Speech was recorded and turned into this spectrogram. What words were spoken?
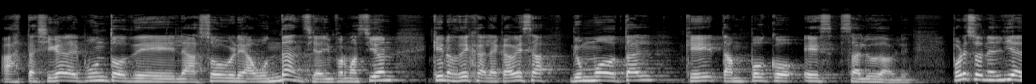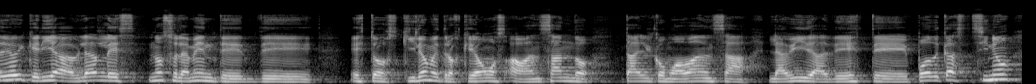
hasta llegar al punto de la sobreabundancia de información que nos deja la cabeza de un modo tal que tampoco es saludable. Por eso en el día de hoy quería hablarles no solamente de estos kilómetros que vamos avanzando tal como avanza la vida de este podcast, sino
